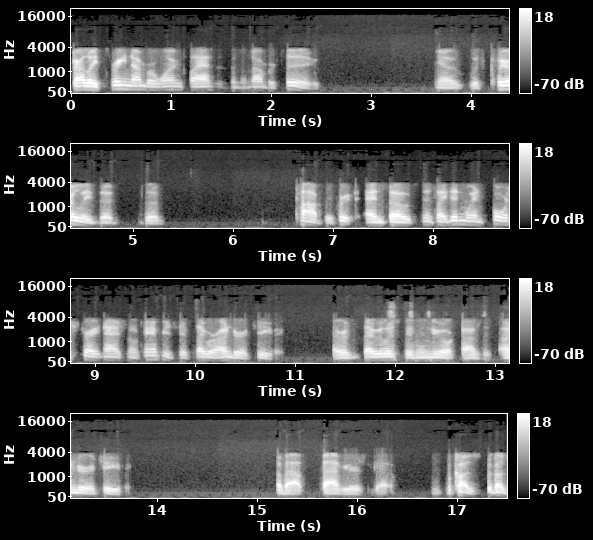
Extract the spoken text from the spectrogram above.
probably three number one classes and the number two. You know, was clearly the the top recruit, and so since they didn't win four straight national championships, they were underachieving. They were they were listed in the New York Times as underachieving about five years ago, because because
